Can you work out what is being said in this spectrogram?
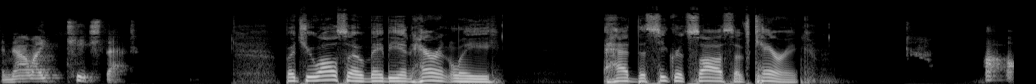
And now I teach that. But you also maybe inherently had the secret sauce of caring. Uh,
